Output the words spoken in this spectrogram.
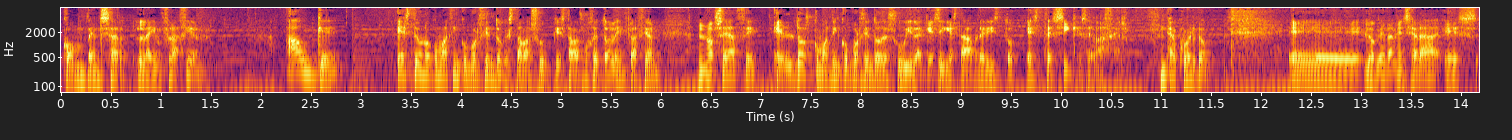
compensar la inflación. Aunque este 1,5% que estaba, que estaba sujeto a la inflación no se hace, el 2,5% de subida que sí que estaba previsto, este sí que se va a hacer. ¿De acuerdo? Eh, lo que también se hará es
